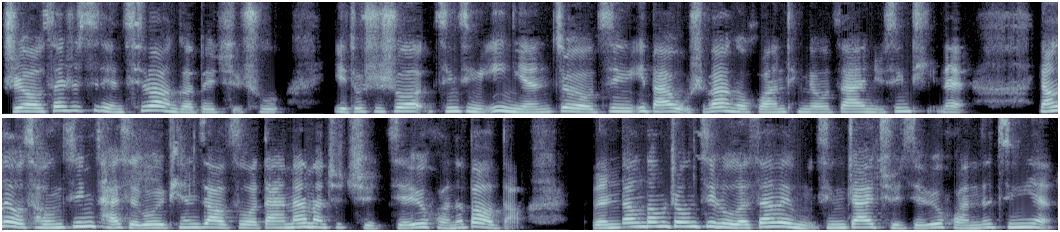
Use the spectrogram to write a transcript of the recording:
只有三十四点七万个被取出。也就是说，仅仅一年就有近一百五十万个环停留在女性体内。杨柳曾经采写过一篇叫做《带妈妈去取节育环》的报道，文章当中记录了三位母亲摘取节育环的经验。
